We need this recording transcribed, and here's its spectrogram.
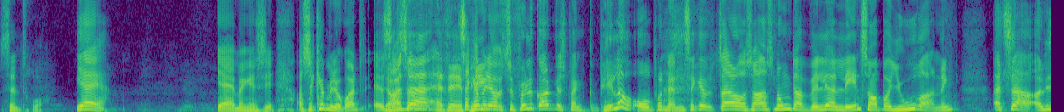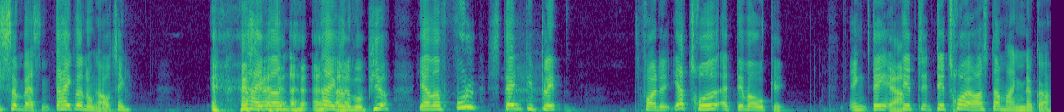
selv tror. Ja, ja. Ja, man kan sige. Og så kan man jo godt... Altså, også så, at, øh, så kan man jo selvfølgelig godt, hvis man piller over på den anden, så, kan, så er der jo så også nogen, der vælger at læne sig op af juraen, ikke? Altså, og ligesom være sådan, der har ikke været nogen aftale. Der har ikke været, der har ikke været noget papir. Jeg har været fuldstændig blind for det. Jeg troede, at det var okay. Ikke? Det, ja. det, det, det tror jeg også, der er mange, der gør.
